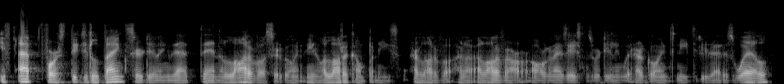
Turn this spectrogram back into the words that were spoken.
if app first digital banks are doing that, then a lot of us are going, you know, a lot of companies, a lot of a lot of our organizations we're dealing with are going to need to do that as well.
